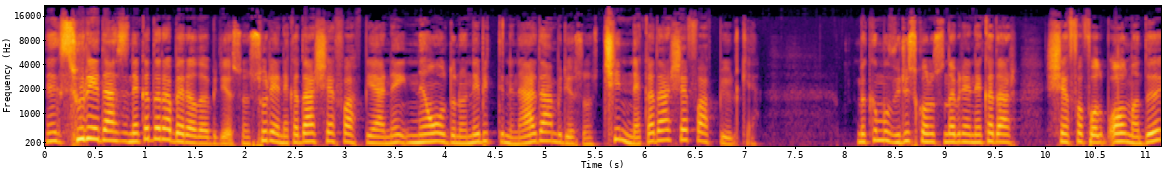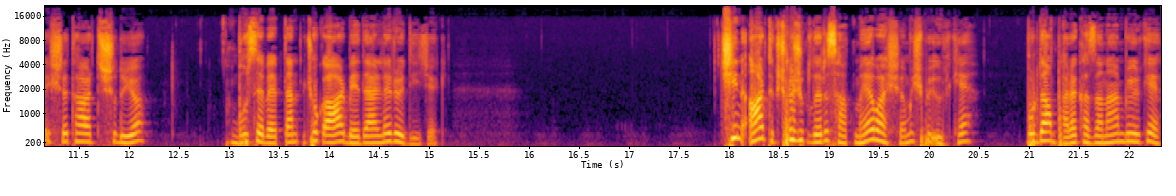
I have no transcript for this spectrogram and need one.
Yani Suriye'den siz ne kadar haber alabiliyorsunuz? Suriye ne kadar şeffaf bir yer, ne, ne olduğunu, ne bittiğini nereden biliyorsunuz? Çin ne kadar şeffaf bir ülke. Bakın bu virüs konusunda bile ne kadar şeffaf olup olmadığı işte tartışılıyor. Bu sebepten çok ağır bedeller ödeyecek. Çin artık çocukları satmaya başlamış bir ülke. Buradan para kazanan bir ülke.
